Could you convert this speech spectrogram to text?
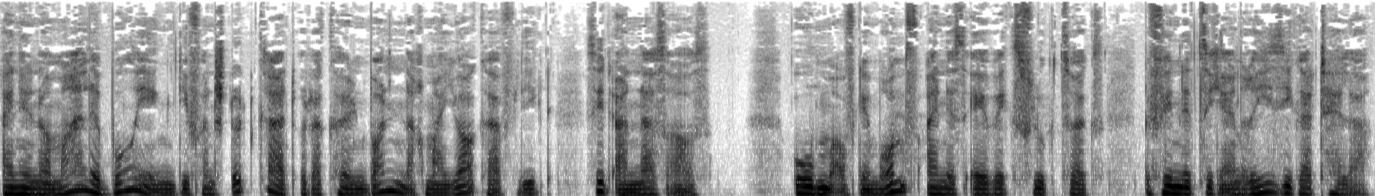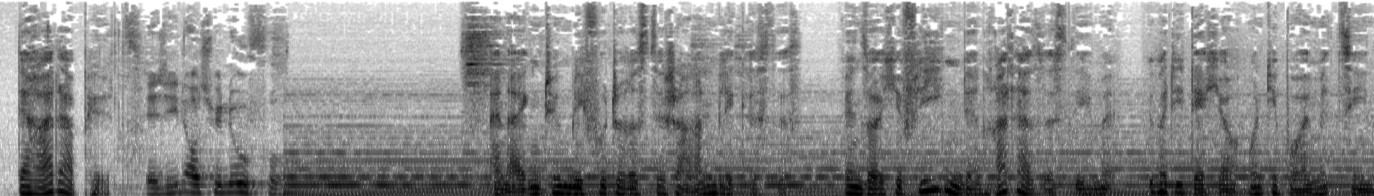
Eine normale Boeing, die von Stuttgart oder Köln-Bonn nach Mallorca fliegt, sieht anders aus. Oben auf dem Rumpf eines AWACS-Flugzeugs befindet sich ein riesiger Teller, der Radarpilz. Der sieht aus wie ein UFO. Ein eigentümlich futuristischer Anblick ist es, wenn solche fliegenden Radarsysteme über die Dächer und die Bäume ziehen.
